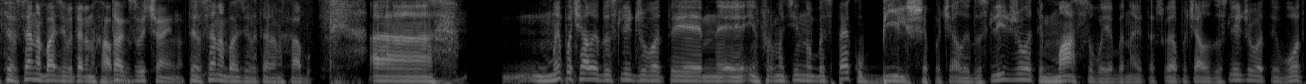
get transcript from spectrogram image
Це все на базі ветеран хабу. Так, звичайно. Це все на базі ветеран хабу. А, ми почали досліджувати е, інформаційну безпеку, більше почали досліджувати, масово, я би навіть так сказав, почали досліджувати от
